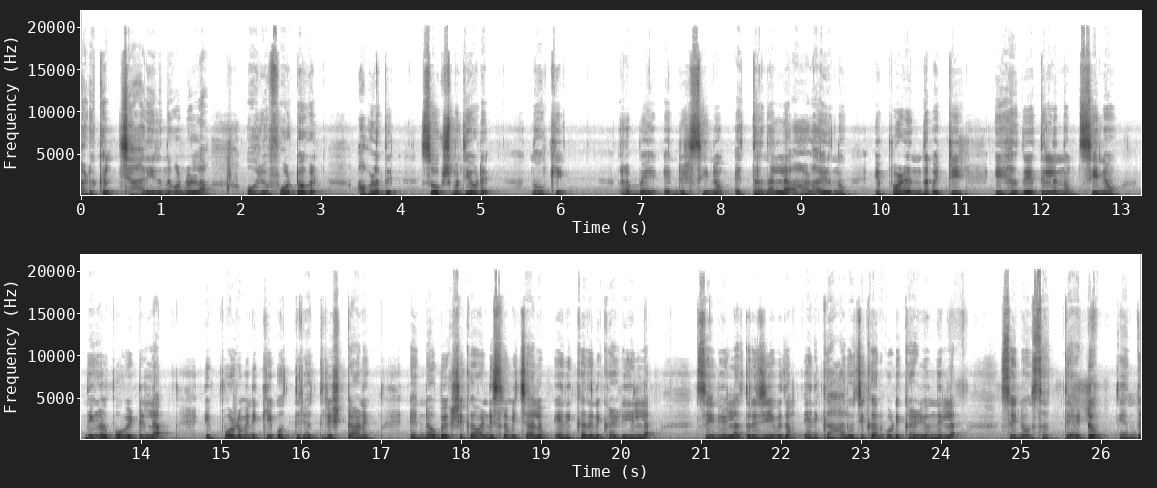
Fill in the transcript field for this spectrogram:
അടുക്കൽ ചാരിയിരുന്നു കൊണ്ടുള്ള ഓരോ ഫോട്ടോകൾ അവളത് സൂക്ഷ്മതയോടെ നോക്കി. റബ്ബേ എന്റെ സിനു എത്ര നല്ല ആളായിരുന്നു. ഇപ്പോഴെന്ത് പറ്റി? ഈ ഹൃദയത്തിൽ നിന്നും സിനു നിങ്ങൾ പോയിട്ടില്ല. ഇപ്പോഴും എനിക്ക് ഒത്തിരി ഒത്തിരി ഇഷ്ടമാണ് എന്നെ ഉപേക്ഷിക്കാൻ വേണ്ടി ശ്രമിച്ചാലും എനിക്കതിന് കഴിയില്ല. സിനു ഇല്ലാത്തൊരു ജീവിതം എനിക്ക് ആലോചിക്കാൻ കൂടി കഴിയുന്നില്ല. സിനു സത്യമായിട്ടും എന്ത്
